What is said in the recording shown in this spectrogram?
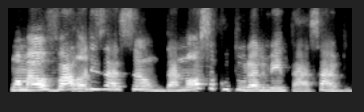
uma maior valorização da nossa cultura alimentar, sabe?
